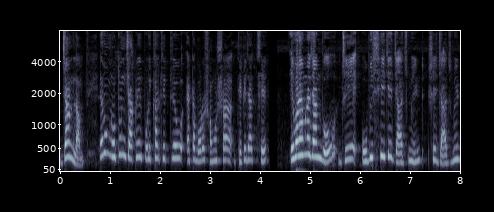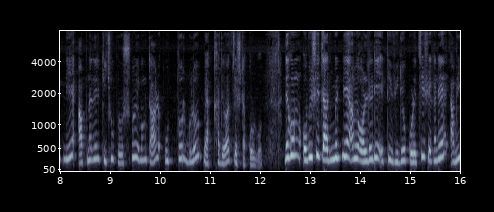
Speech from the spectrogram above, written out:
জানলাম। এবং নতুন চাকরির পরীক্ষার ক্ষেত্রেও একটা বড় সমস্যা থেকে যাচ্ছে। এবার আমরা জানব যে ওবিসি যে জাজমেন্ট সেই জাজমেন্ট নিয়ে আপনাদের কিছু প্রশ্ন এবং তার উত্তরগুলো ব্যাখ্যা দেওয়ার চেষ্টা করব। দেখুন ওবিসি জাজমেন্ট নিয়ে আমি অলরেডি একটি ভিডিও করেছি, সেখানে আমি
